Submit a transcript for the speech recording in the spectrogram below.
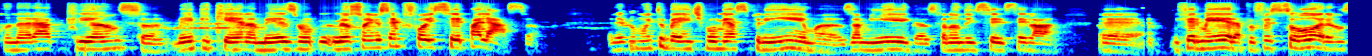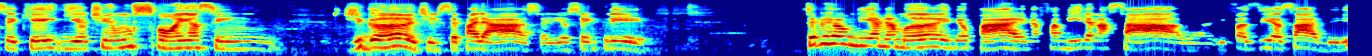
Quando era criança, bem pequena mesmo, meu sonho sempre foi ser palhaça. Eu lembro muito bem, tipo, minhas primas, amigas, falando em ser, sei lá, é, enfermeira, professora, não sei o quê, e eu tinha um sonho, assim, gigante de ser palhaça e eu sempre sempre reunia minha mãe, meu pai, minha família na sala e fazia, sabe,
